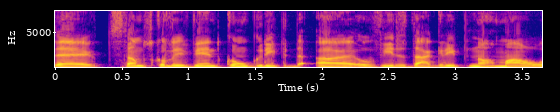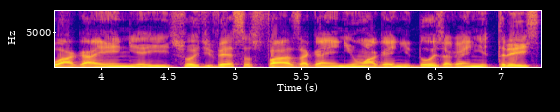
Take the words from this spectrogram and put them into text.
É, estamos convivendo com o, gripe, uh, o vírus da gripe normal, o HN aí, suas diversas fases, HN1, HN2, HN3,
